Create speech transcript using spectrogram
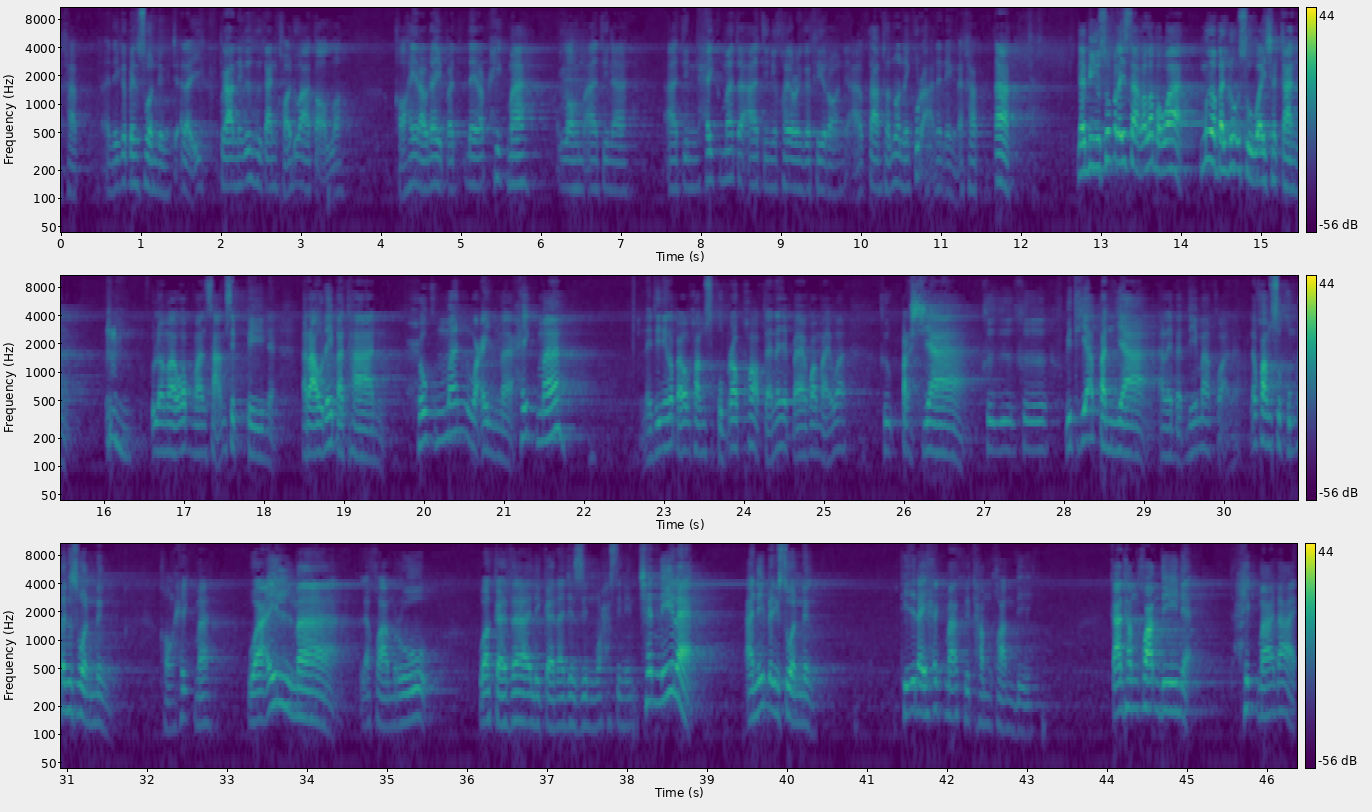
นะครับ อันนี้ก็เป็นส่วนหนึ่งอะไรอีกประการนึงก็คือการขอดุอาต่อ Allah ขอให้เราได้ได้รับฮิกมาลอฮฺอาตินาอาตินฮิกมาตะอาตินิคอยรอนกะซีรอนตามสำนวนในกุรอานนั่นเองนะครับอ่านบียูซุฟอะลัยสลามอัลลอฮ์บอกว่าเมื่อบรรลุสู่วัยชกันอุลามะว่าประมาณสามสิบปีเนี่ยเราได้ประทานฮุกมันวะอินมาฮิกมา ในที่นี้ก็แปลว่าความสุขุมรอบครอบ แต่น่าจะแปลความหมายว่า คือปรัชญาคือคือวิทยาปัญญาอะไรแบบนี้มากกว่านะแล้วความสุขุมเป็นส่วนหนึ่งของฮิกมะวะอิลมาและความรู้ว่ากาซาลิกานาจซินมุฮัสินินเช่นนี้แหละ อันนี้เป็นส่วนหนึ่ง ที่จะได้ฮิกมาคือทำความดี การทำความดีเนี่ยฮิกมาได้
